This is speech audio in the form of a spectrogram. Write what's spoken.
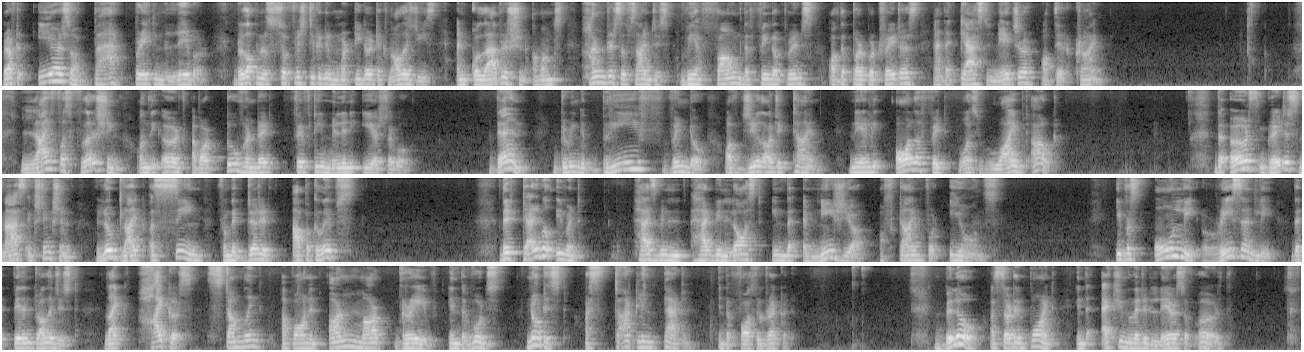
But after years of back-breaking labor, development of sophisticated material technologies, and collaboration amongst hundreds of scientists, we have found the fingerprints of the perpetrators and the ghastly nature of their crime. Life was flourishing on the earth about 250 million years ago. Then, during a brief window of geologic time, nearly all of it was wiped out. The Earth's greatest mass extinction looked like a scene from the dreaded apocalypse. The terrible event has been, had been lost in the amnesia of time for eons. It was only recently that paleontologists, like hikers stumbling upon an unmarked grave in the woods, noticed a startling pattern in the fossil record. Below a certain point in the accumulated layers of earth,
